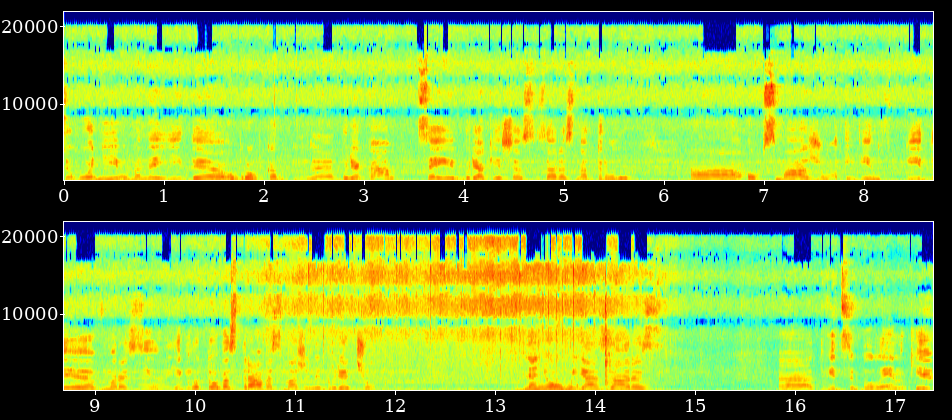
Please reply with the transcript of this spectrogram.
сьогодні у мене їде обробка е, буряка. Цей буряк я зараз натру, обсмажу і він піде в морозилку, як готова страва, смажений бурячок. Для нього я зараз е, дві цибулинки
